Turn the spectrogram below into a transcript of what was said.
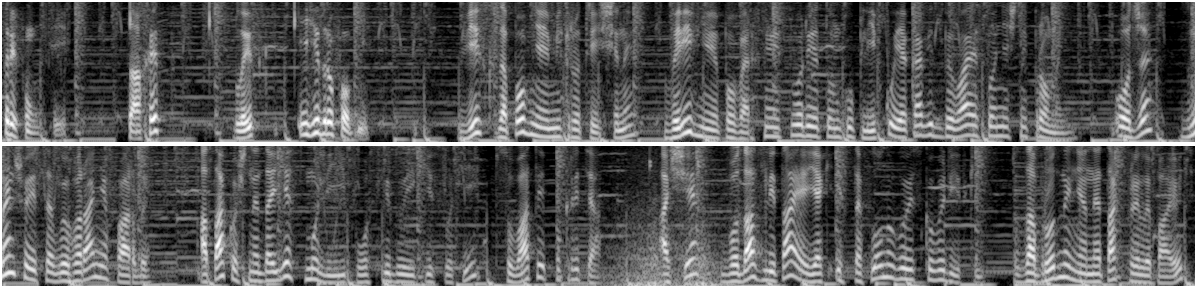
три функції: захист, блиск і гідрофобність. Віск заповнює мікротріщини, вирівнює поверхню і створює тонку плівку, яка відбиває сонячні промені. Отже, зменшується вигорання фарби, а також не дає смолі, посліду і кислоті псувати покриття. А ще вода злітає, як із тефлонової сковорідки. Забруднення не так прилипають,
